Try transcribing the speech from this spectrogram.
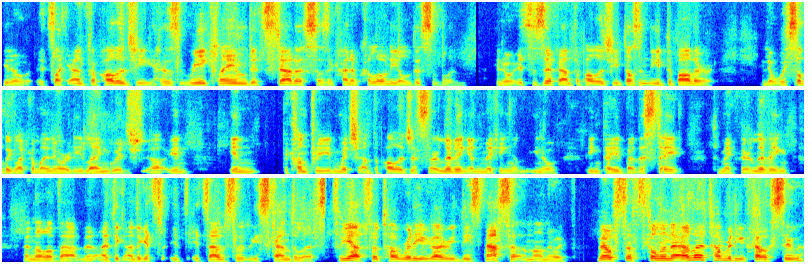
you know it's like anthropology has reclaimed its status as a kind of colonial discipline you know it's as if anthropology doesn't need to bother you know with something like a minority language uh, in in the country in which anthropologists are living and making you know being paid by the state to make their living and all of that. And I think I think it's it's, absolutely scandalous. So yeah so tá really guy read these massa among No sscoil na eile tá ruí féú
